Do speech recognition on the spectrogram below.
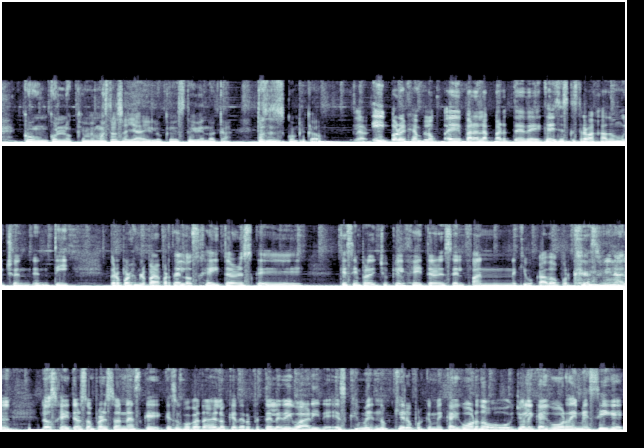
con, con lo que me muestras allá y lo que estoy viendo acá. Entonces es complicado. Claro. Y por ejemplo, eh, para la parte de que dices que has trabajado mucho en, en ti, pero por ejemplo, para la parte de los haters, que, que siempre he dicho que el hater es el fan equivocado, porque al final los haters son personas que, que es un poco tal vez lo que de repente le digo a Ari, es que me, no quiero porque me cae gordo o yo le caigo gorda y me sigue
